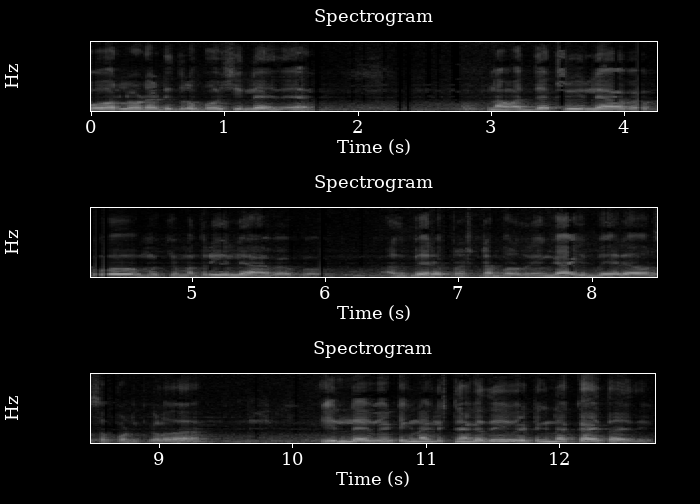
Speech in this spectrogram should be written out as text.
ಓವರ್ಲೋಡೆಡ್ ಇದ್ರೂ ಭವಿಷ್ಯ ಇಲ್ಲೇ ಇದೆ. ನಾವು ಅಧ್ಯಕ್ಷರು ಇಲ್ಲೇ ಆಗಬೇಕು ಮುಖ್ಯಮಂತ್ರಿ ಇಲ್ಲೇ ಆಗಬೇಕು. ಅದು ಬೇರೆ ಪ್ರಶ್ನೆ ಬರೋದು. ಹಿಂಗಾಗಿ ಬೇರೆ ಅವ್ರ ಸಪೋರ್ಟ್ ಕೇಳೋದ. ಇಲ್ಲೇ ವೇಟಿಂಗ್ನಾಗ ಲಿಸ್ಟ್ ಆಗದಿ ವೇಟಿಂಗ್ನಾಗ ಕಾಯ್ತಾ ಇದೀವಿ.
